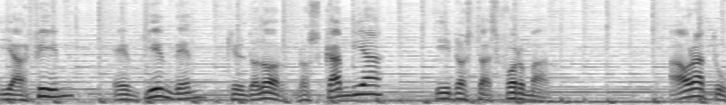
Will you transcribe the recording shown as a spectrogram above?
Y al fin entienden que el dolor nos cambia y nos transforma. Ahora tú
